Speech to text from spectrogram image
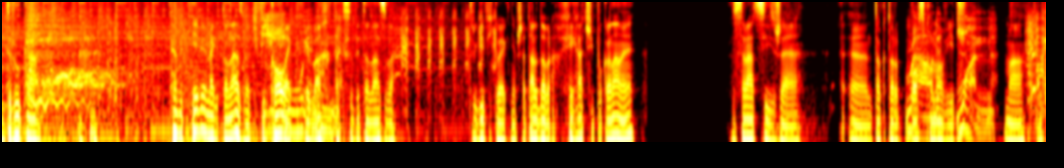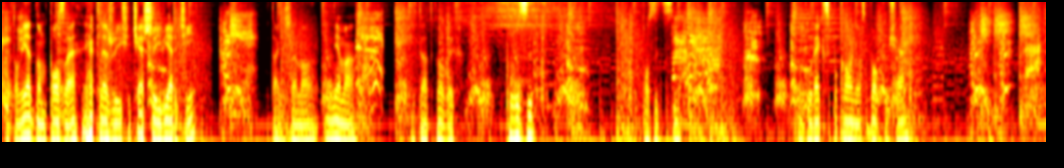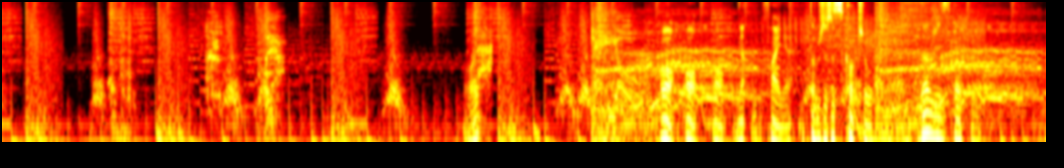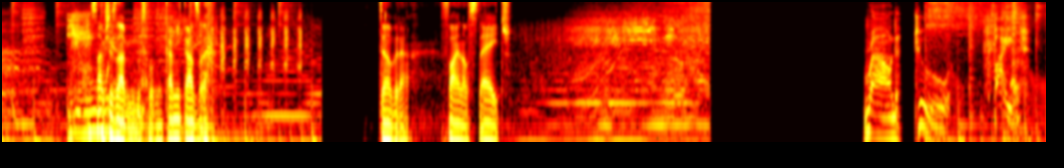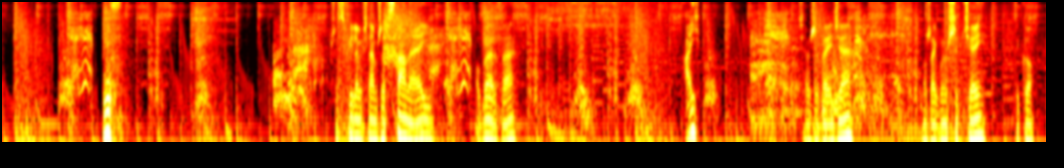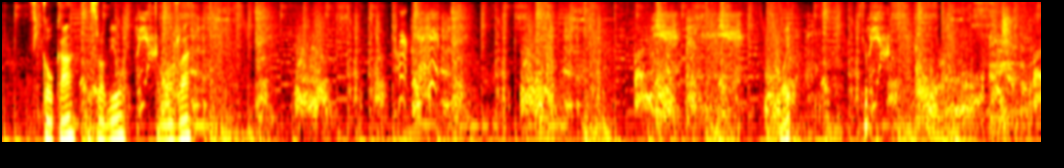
Druga. Nawet nie wiem jak to nazwać. Fikołek chyba, tak sobie to nazwę. Drugi fikołek nie wszedł, ale dobra. Heihachi pokonany. Z racji, że e, doktor Boskonowicz ma tylko tą jedną pozę, jak leży i się cieszy i wierci. Także no, nie ma tych dodatkowych puz, pozycji. Górek spokojnie, uspokój się. O, o, o, nie, fajnie. Dobrze, że skoczył. Dobrze, że skoczył. Sam się zabił dosłownie, kamikadze. Dobra, final stage. Round two. Fight. Uff. Przez chwilę myślałem, że wstanę i oberwę. Aj! Myślałem, że wejdzie. Może jakbym szybciej, tylko fikołka zrobił, to może. Oj. Siup.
